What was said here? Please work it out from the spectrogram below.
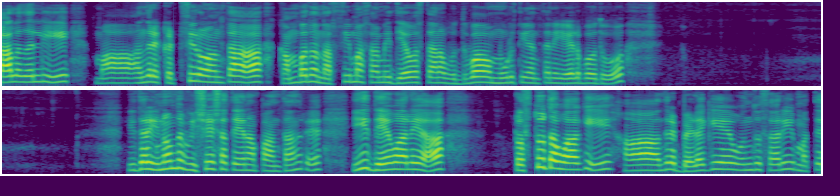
ಕಾಲದಲ್ಲಿ ಮಾ, ಅಂದರೆ ಕಟ್ಟಿಸಿರೋ ಅಂಥ ಕಂಬದ ನರಸಿಂಹಸ್ವಾಮಿ ದೇವಸ್ಥಾನ ಉದ್ಭವ ಮೂರ್ತಿ ಅಂತಲೇ ಹೇಳ್ಬೋದು. ಇದರ ಇನ್ನೊಂದು ವಿಶೇಷತೆ ಏನಪ್ಪ ಅಂತಂದರೆ, ಈ ದೇವಾಲಯ ಪ್ರಸ್ತುತವಾಗಿ ಅಂದರೆ ಬೆಳಗ್ಗೆ ಒಂದು ಸಾರಿ ಮತ್ತು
